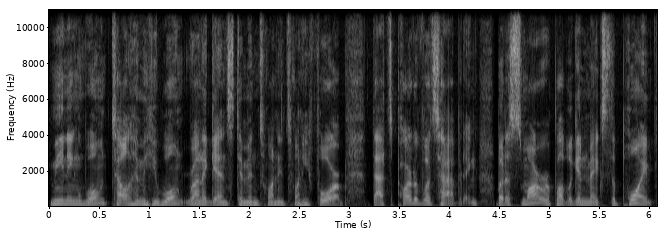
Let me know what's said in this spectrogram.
meaning won't tell him he won't run against him in 2024. That's part of what's happening. But a smart Republican makes the point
